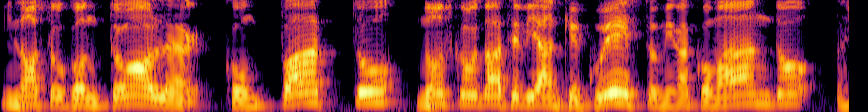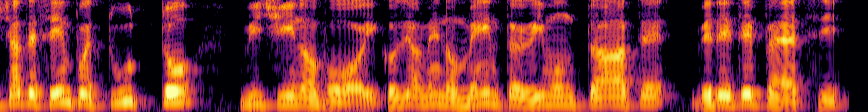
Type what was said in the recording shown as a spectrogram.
il nostro controller compatto. Non scordatevi anche questo, mi raccomando. Lasciate sempre tutto vicino a voi, così almeno mentre rimontate vedete i pezzi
